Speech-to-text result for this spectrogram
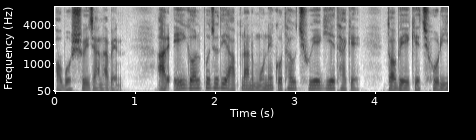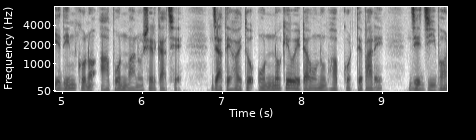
অবশ্যই জানাবেন। আর এই গল্প যদি আপনার মনে কোথাও ছুঁয়ে গিয়ে থাকে, তবে একে ছড়িয়ে দিন কোনো আপন মানুষের কাছে, যাতে হয়তো অন্য কেউ এটা অনুভব করতে পারে যে জীবন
